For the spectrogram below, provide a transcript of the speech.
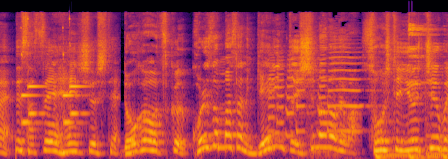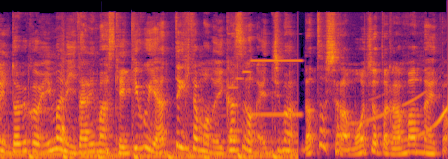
え、で撮影編集して、動画を作る。これぞまさに芸人と一緒なのでは。そうして YouTube に飛び込み今に至ります。結局やってきたものを活かすのが一番。だとしたらもうちょっと頑張んないと。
